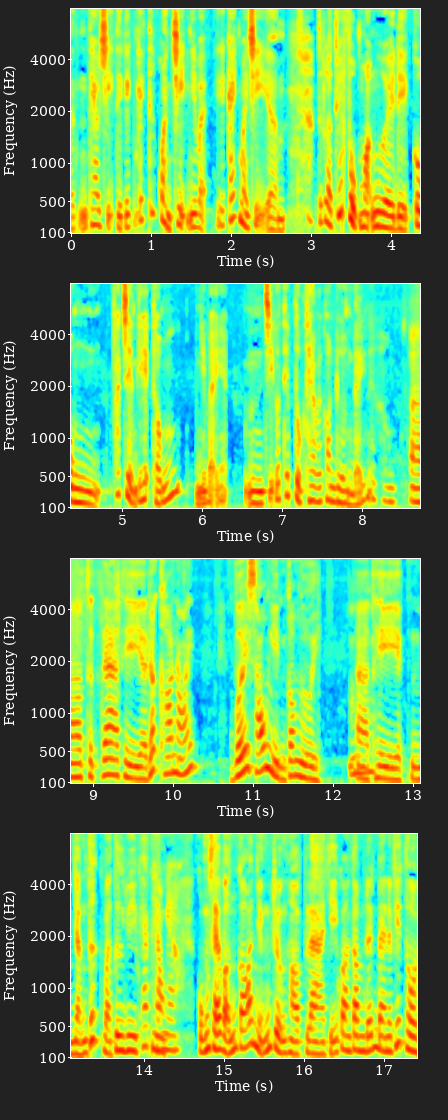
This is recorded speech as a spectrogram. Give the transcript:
uh, theo chị thì cái cách thức quản trị như vậy, cái cách mà chị uh, tức là thuyết phục mọi người để cùng phát triển cái hệ thống như vậy, um, chị có tiếp tục theo cái con đường đấy nữa không? À, thực ra thì rất khó nói. Với 6.000 con người à, thì nhận thức và tư duy khác, khác nhau. nhau cũng sẽ vẫn có những trường hợp là chỉ quan tâm đến benefit thôi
